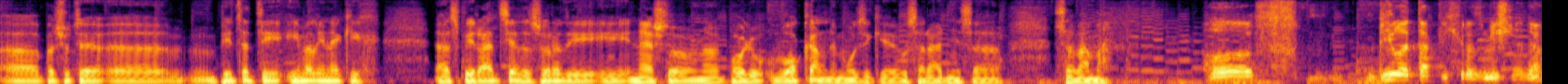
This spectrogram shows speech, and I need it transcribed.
a, pa ću te a, e, pitati ima li nekih aspiracija da se uradi i nešto na polju vokalne muzike u saradnji sa, sa vama? O, bilo je takvih razmišljanja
